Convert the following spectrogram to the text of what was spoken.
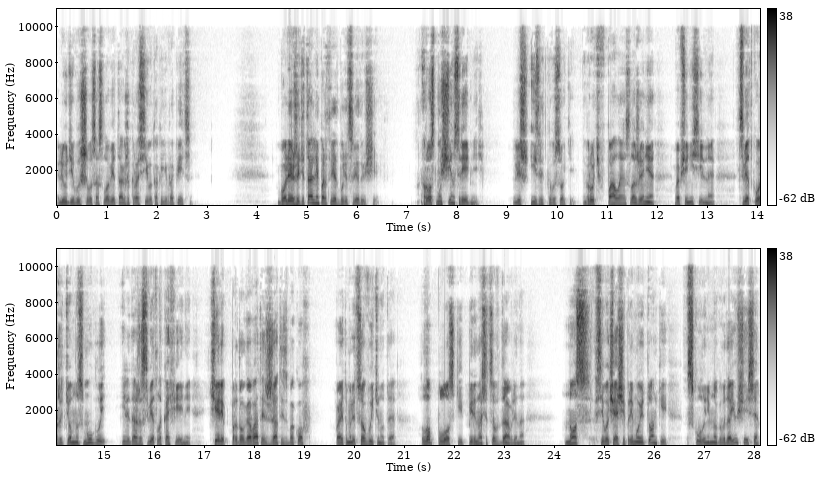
люди высшего сословия так же красивы, как и европейцы. Более же детальный портрет будет следующий. Рост мужчин средний, лишь изредка высокий. Грудь впалая, сложение вообще не сильное. Цвет кожи темно-смуглый или даже светло-кофейный. Череп продолговатый, сжатый с боков, поэтому лицо вытянутое. Лоб плоский, переносится вдавлено. Нос всего чаще прямой и тонкий, скулы немного выдающиеся,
